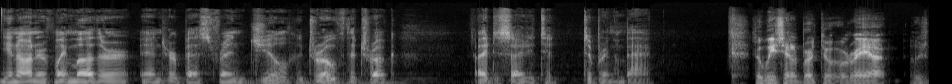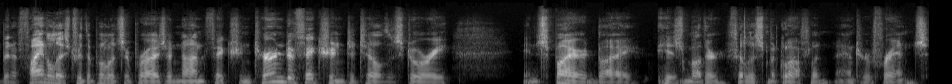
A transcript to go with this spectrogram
in honor of my mother and her best friend Jill, who drove the truck, I decided to, to bring them back. Luis Alberto Urrea who's been a finalist for the Pulitzer Prize in nonfiction, turned to fiction to tell the story inspired by his mother, Phyllis McLaughlin, and her friends.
